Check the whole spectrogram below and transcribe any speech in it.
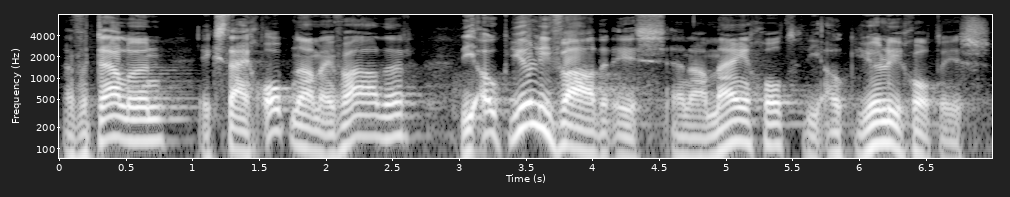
en vertel hun, ik stijg op naar mijn Vader, die ook jullie Vader is. En naar mijn God, die ook jullie God is.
